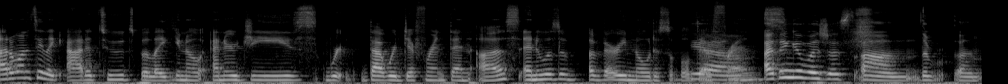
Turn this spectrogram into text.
I don't want to say like attitudes, but like, you know, energies were that were different than us. And it was a, a very noticeable difference. I think it was just um, the um,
